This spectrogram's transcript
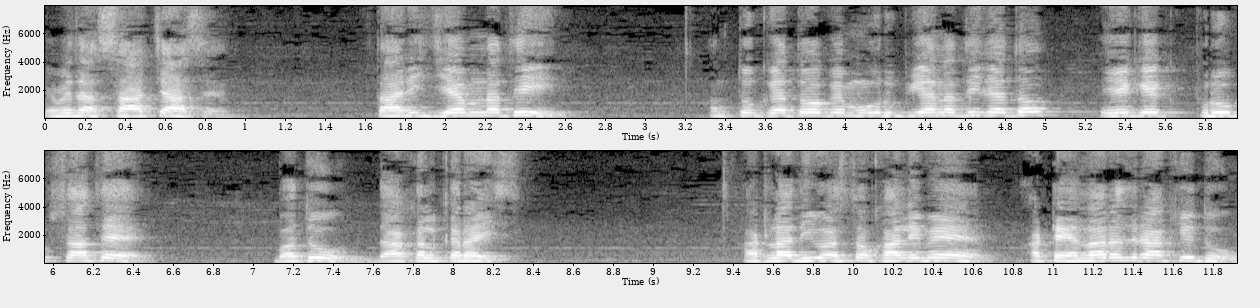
એ બધા સાચા છે. તારી જેમ નથી. અને તું કહેતો કે હું રૂપિયા નથી લેતો, એક એક પ્રૂફ સાથે બધું દાખલ કરાવીશ આટલા દિવસ તો ખાલી મેં આ ટેલર જ રાખ્યું હતું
